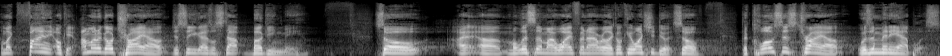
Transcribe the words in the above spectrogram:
I'm like, finally, okay, I'm gonna go try out just so you guys will stop bugging me. So, I, uh, Melissa, my wife, and I were like, okay, why don't you do it? So, the closest tryout was in Minneapolis.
